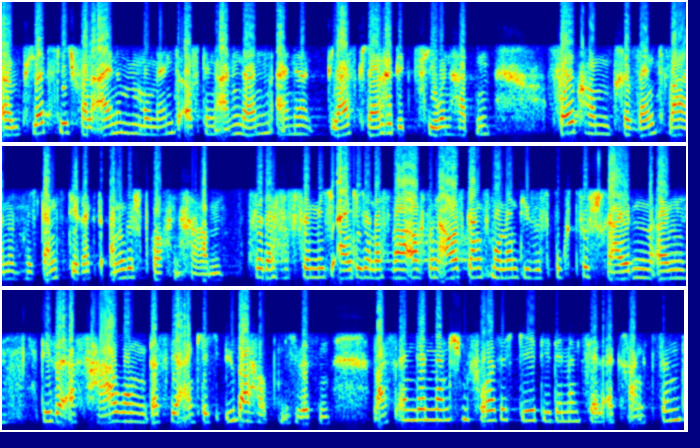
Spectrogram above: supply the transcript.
ähm, plötzlich von einem Moment auf den anderen eine glasklare Diktion hatten, vollkommen präsent waren und mich ganz direkt angesprochen haben. So dass es für mich eigentlich, und das war auch so ein Ausgangsmoment, dieses Buch zu schreiben, ähm, diese Erfahrung, dass wir eigentlich überhaupt nicht wissen, was in den Menschen vor sich geht, die dementiell erkrankt sind.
